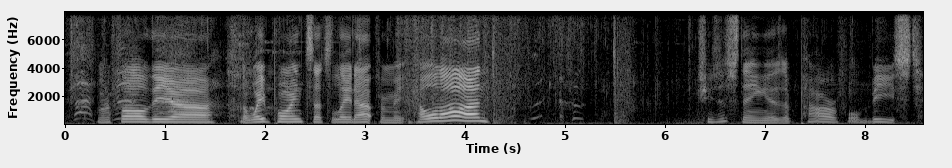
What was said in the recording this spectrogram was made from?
I'm gonna follow the uh, the waypoints that's laid out for me. Hold on. Jeez, this thing is a powerful beast.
